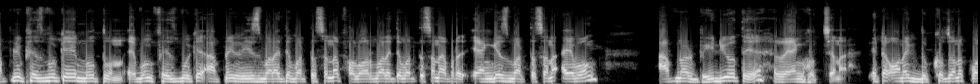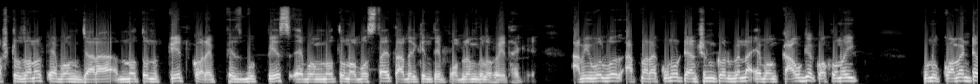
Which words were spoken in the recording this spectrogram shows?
আপনি ফেসবুকে নতুন এবং ফেসবুকে আপনি রিচ বাড়াইতে পারতেছেন না ফলোয়ার বাড়াইতে পারতেছেন না, আপনার এঙ্গেজ বাড়তেছে না এবং আপনার ভিডিওতে র্যাঙ্ক হচ্ছে না। এটা অনেক দুঃখজনক, কষ্টজনক এবং যারা নতুন ক্রিয়েট করে ফেসবুক পেজ এবং নতুন অবস্থায়, তাদের কিন্তু এই প্রবলেমগুলো হয়ে থাকে। আমি বলব, আপনারা কোনো টেনশন করবেন না এবং কাউকে কখনোই কোনো কমেন্টে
